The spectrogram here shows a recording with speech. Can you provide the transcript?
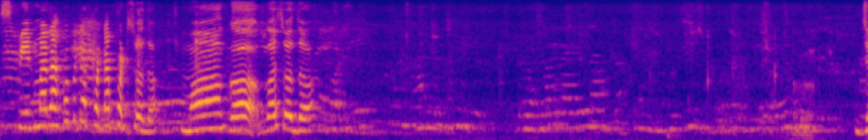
સ્પીડમાં રાખો બેટા ફટાફટ શોધો મગ ગ શોધો જ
